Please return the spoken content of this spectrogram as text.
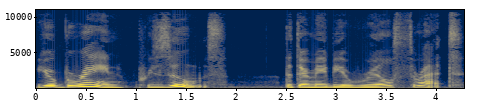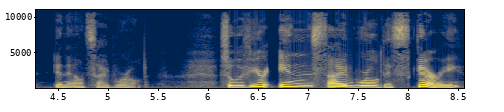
your brain presumes that there may be a real threat in the outside world. So if your inside world is scary,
